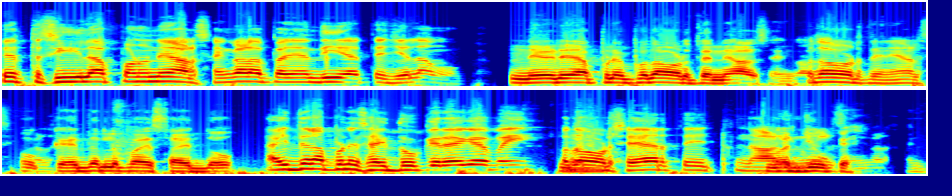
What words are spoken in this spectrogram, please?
ਤੇ ਤਹਿਸੀਲ ਆਪਾਂ ਨੂੰ ਨਿਹਾਲ ਸਿੰਘ ਵਾਲਾ ਪੈ ਜਾਂਦੀ ਹੈ ਤੇ ਜ਼ਿਲ੍ਹਾ ਮੋਗਾ। ਨੇੜੇ ਆਪਣੇ ਭਦੌੜ ਤੇ ਨਿਹਾਲ ਸਿੰਘ। ਭਦੌੜ ਤੇ ਨਿਹਾਲ ਸਿੰਘ ਓਕੇ ਇਧਰਲੇ ਪਾਸੇ ਸਾਈਡ ਦੋ ਵਾਲਾ ਇੱਧਰ ਆਪਣੇ ਸੈਦੋ ਕੇ ਰਹਿ ਗਿਆ ਬਾਈ ਭਦੌੜ ਸ਼ਹਿਰ ਤੇ ਨਾਲ ਹੀ ਨਿਹਾਲ। ਸਿੰਘ ਹਾਂਜੀ।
